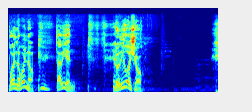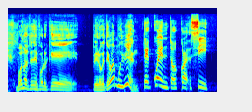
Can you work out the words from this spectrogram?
Bueno, bueno, está bien. Lo digo yo. Vos no tenés por qué. Pero que te va muy bien. Te cuento, sí.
